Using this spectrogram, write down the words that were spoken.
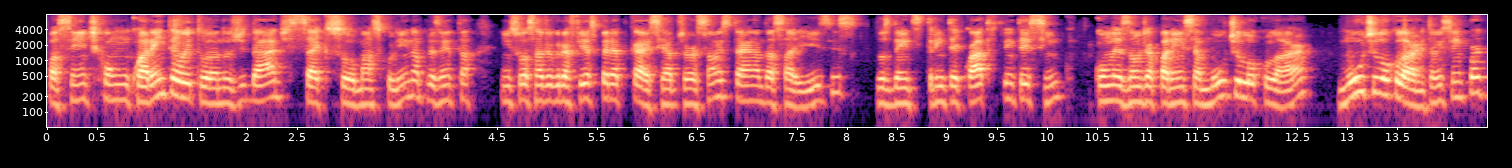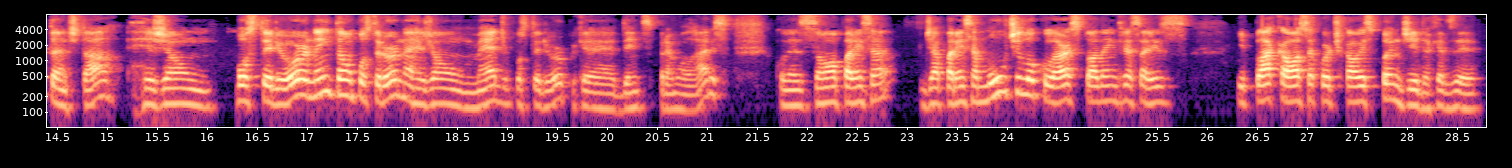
Paciente com 48 anos de idade, sexo masculino, apresenta em suas radiografias periapicais reabsorção externa das raízes dos dentes 34 e 35, com lesão de aparência multilocular. Multilocular, então isso é importante, tá? Região posterior, nem tão posterior, né? Região médio posterior, porque é dentes pré-molares, com lesão aparência, de aparência multilocular situada entre as raízes e placa óssea cortical expandida, quer dizer,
